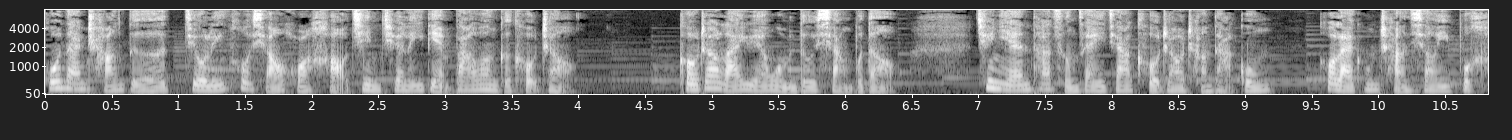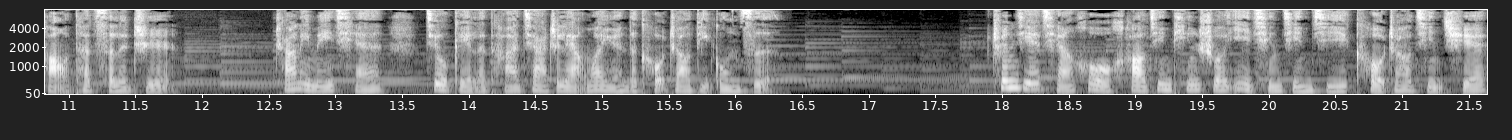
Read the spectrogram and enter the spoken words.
湖南常德九零后小伙郝进捐了一点八万个口罩，口罩来源我们都想不到。去年他曾在一家口罩厂打工，后来工厂效益不好，他辞了职。厂里没钱，就给了他价值两万元的口罩抵工资。春节前后，郝进听说疫情紧急，口罩紧缺，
